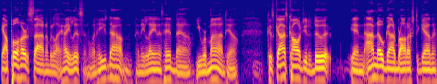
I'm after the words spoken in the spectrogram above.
yeah, I'll pull her aside and I'll be like, hey, listen, when he's doubting and he laying his head down, you remind him, because God's called you to do it. And I know God brought us together.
